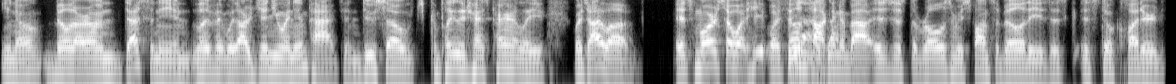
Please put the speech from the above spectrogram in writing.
you know build our own destiny and live it with our genuine impact and do so completely transparently, which I love. It's more so what he what Phil's yeah, talking exactly. about is just the roles and responsibilities is is still cluttered.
